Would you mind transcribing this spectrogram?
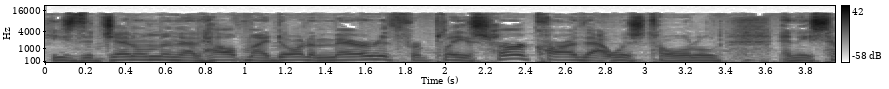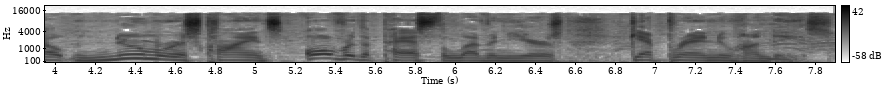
He's the gentleman that helped my daughter Meredith replace her car that was totaled, and he's helped numerous clients over the past 11 years get brand new Hyundais.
